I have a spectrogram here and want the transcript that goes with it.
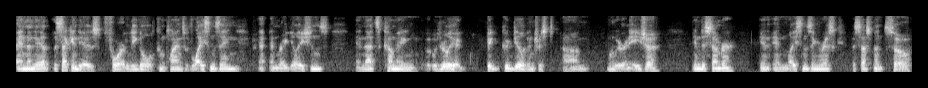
And then the, the second is for legal compliance with licensing and- and regulations. And that's coming, it was really a big, good deal of interest um, when we were in Asia in December in, in licensing risk assessment. So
